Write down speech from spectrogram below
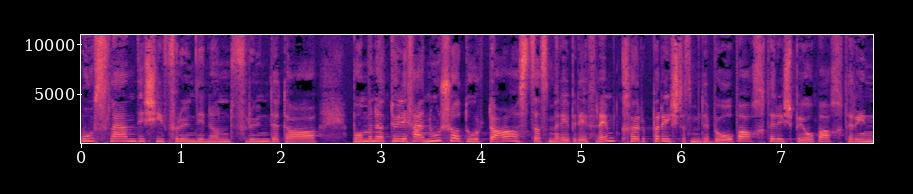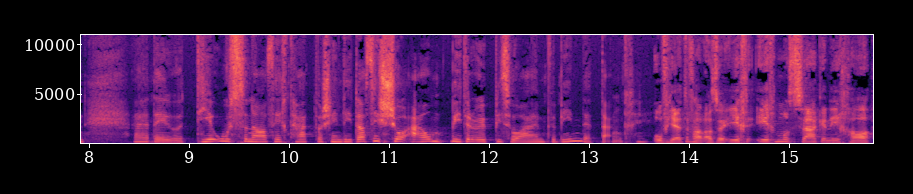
ausländische Freundinnen und Freunde da, wo man natürlich auch nur schon durch das, dass man eben der Fremdkörper ist, dass man der Beobachter ist, Beobachterin, äh, die, die Aussenansicht hat wahrscheinlich, das ist schon auch wieder etwas, was einem verbindet, denke ich. Auf jeden Fall. Also ich, ich muss sagen, ich habe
